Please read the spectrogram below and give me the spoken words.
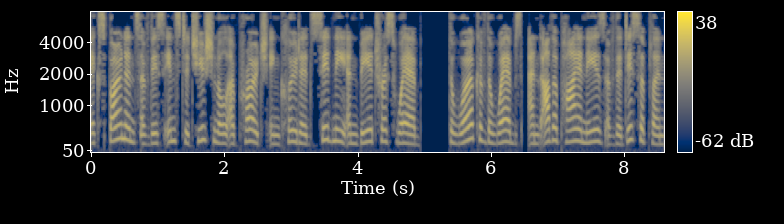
Exponents of this institutional approach included Sidney and Beatrice Webb. The work of the Webbs, and other pioneers of the discipline,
